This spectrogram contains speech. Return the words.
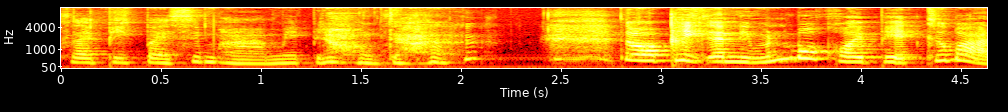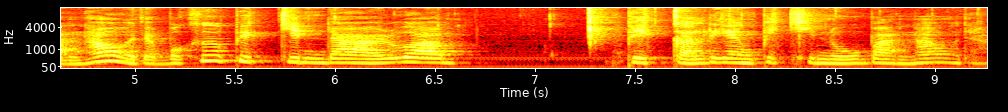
ใส่พริกไปซิมหาเม็ดพี่น้องจ้ะแต่ว่าพริกอันนี้มันบ่คอยเผ็ดคือบ้านเฮาจ้ะบ่คือพริกกินดาหรือว่าพริกกะเรียงพริกขี้หนูบ้านเฮาจ้ะ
